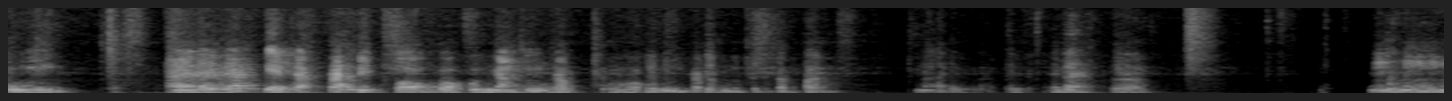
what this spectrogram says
ผมเอ่อได้รับเกียรติจากท่านอีกขอขอบคุณอย่างสูงครับขอบคุณครับอืม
